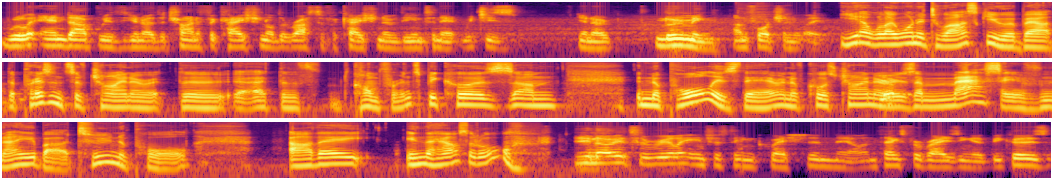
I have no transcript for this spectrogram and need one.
we'll end up with you know the Chinification or the Russification of the internet, which is you know looming, unfortunately. Yeah, well, I wanted to ask you about the presence of China at the at the conference because um, Nepal is there, and of course, China yep. is a massive neighbour to Nepal. Are they in the house at all? You know, it's a really interesting question now, and thanks for raising it because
